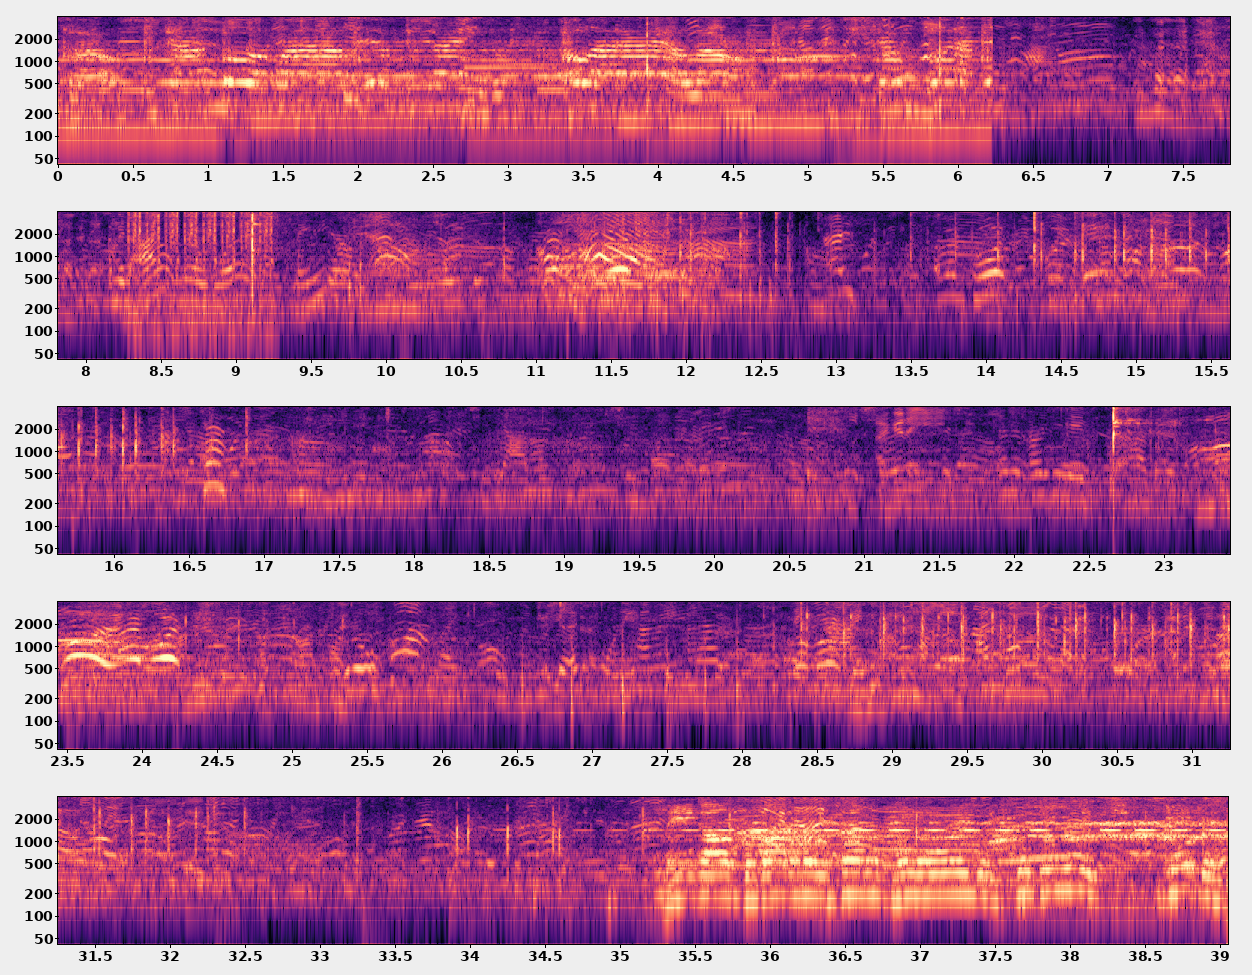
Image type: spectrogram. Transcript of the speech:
Close. She kinda bored by a little bit of angel. Whole lot of hell on. She told me, but I I mean, I don't know what, like, maybe there was some noise or something. Oh, I got an age. And then RJ Davis got out it. Like, usually it's 20, but nine. I saw someone that was four. No. Leading off the bottom of the seventh for the DH, Jordan.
